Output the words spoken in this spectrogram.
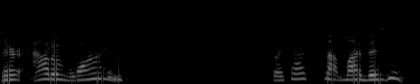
they're out of wine. Like, that's not my business.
